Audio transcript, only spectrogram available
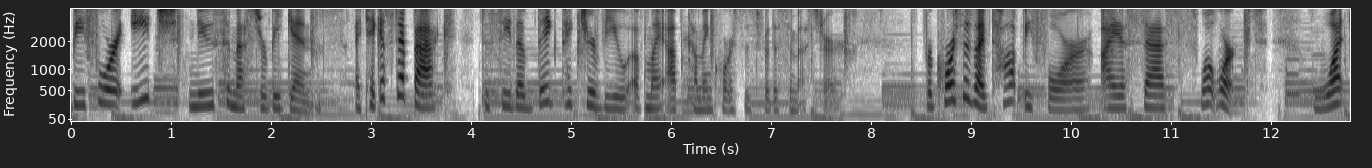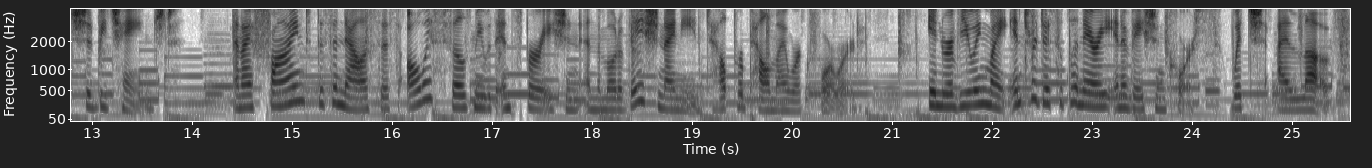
Before each new semester begins, I take a step back to see the big picture view of my upcoming courses for the semester. For courses I've taught before, I assess what worked, what should be changed. And I find this analysis always fills me with inspiration and the motivation I need to help propel my work forward. In reviewing my interdisciplinary innovation course, which I love,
